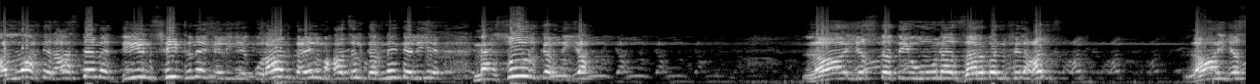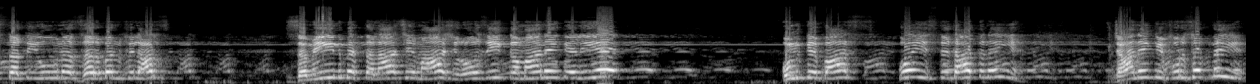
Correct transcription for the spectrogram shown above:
अल्लाह के रास्ते में दीन सीखने के लिए, कुरान का इल्म हासिल करने के लिए महसूर कर दिया। ला यस्ततीऊन जरबन फिल अर्ज़। ला यस्ततीऊन जरबन फिल अर्ज़। ज़मीन में तलाश माश रोजी कमाने के लिए उनके पास कोई इस्तेदात नहीं है, जाने की फुर्सत नहीं है।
